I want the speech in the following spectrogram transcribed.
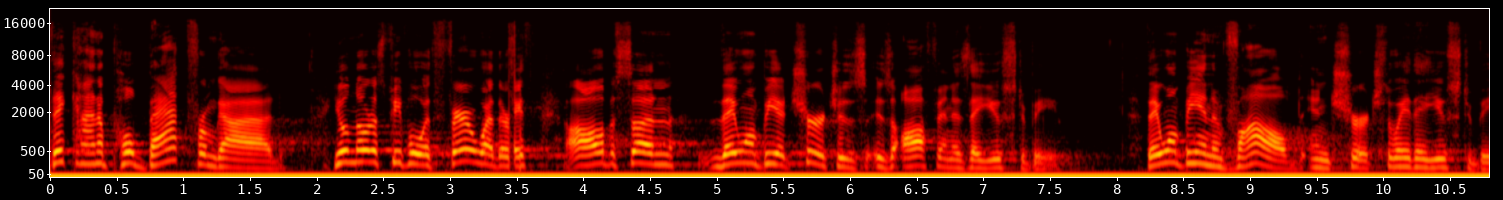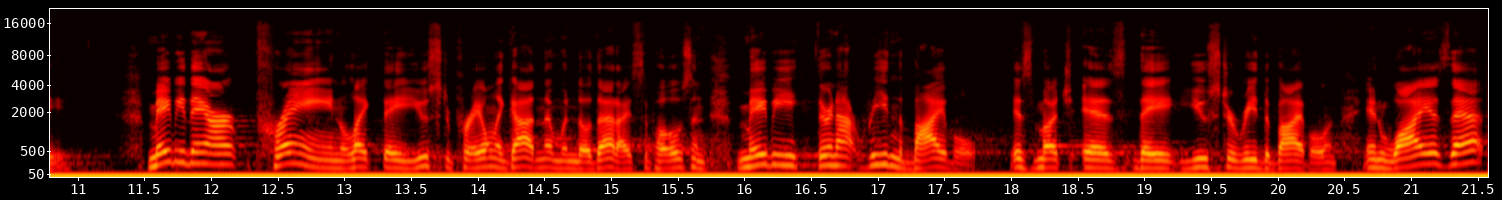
they kind of pull back from God. You'll notice people with fair weather faith, all of a sudden, they won't be at church as, as often as they used to be. They won't be involved in church the way they used to be. Maybe they aren't praying like they used to pray. Only God and them would know that, I suppose. And maybe they're not reading the Bible as much as they used to read the Bible. And, and why is that?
